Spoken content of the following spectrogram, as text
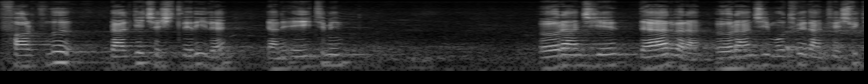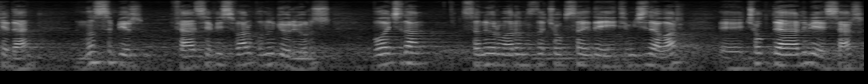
farklı belge çeşitleriyle yani eğitimin öğrenciye değer veren, öğrenciyi motive eden, teşvik eden nasıl bir felsefesi var bunu görüyoruz. Bu açıdan sanıyorum aramızda çok sayıda eğitimci de var. Ee, çok değerli bir eser.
